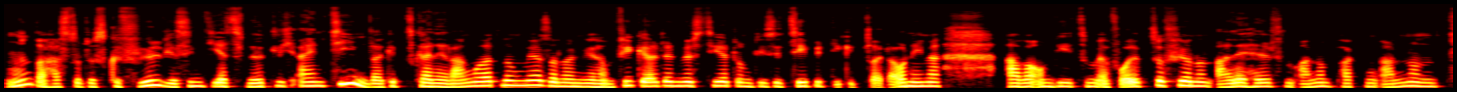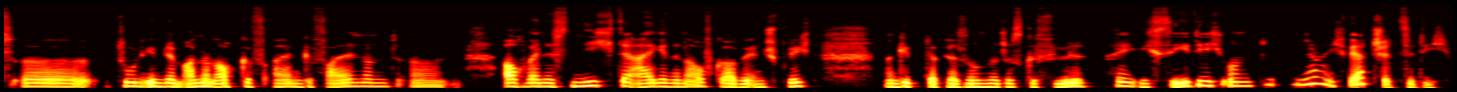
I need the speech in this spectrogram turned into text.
Da hast du das Gefühl, wir sind jetzt wirklich ein Team. Da gibt es keine Rangordnung mehr, sondern wir haben viel Geld investiert, um diese CeBIT, die gibt es heute auch nicht mehr, aber um die zum Erfolg zu führen und alle helfen an und packen an und äh, tun eben dem anderen auch einen Gefallen und äh, auch wenn es nicht der eigenen Aufgabe entspricht, man gibt der Person nur das Gefühl, hey, ich sehe dich und ja, ich wertschätze dich.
